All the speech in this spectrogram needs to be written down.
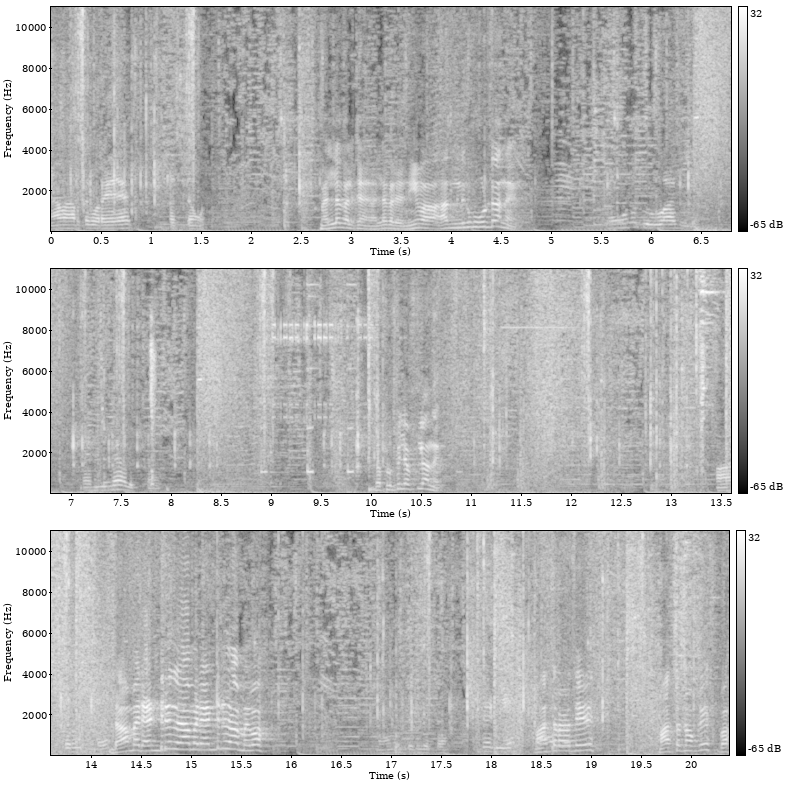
ഞാൻ നേരത്തെ കൊറേ ഫസ്റ്റ് ഡൗൺ നല്ല കളിച്ചാ നല്ല കളി നീ നിനക്ക് കൂട്ടാന്ന് മൂന്ന് ബ്ലൂ ആകില്ല നല്ല ഉണ്ട്. ഡാമ രണ്ടിനും രണ്ടിനും വാ. മാസ്റ്റർ അകത്തേ മാസ്റ്റർ നോക്ക് വാ.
